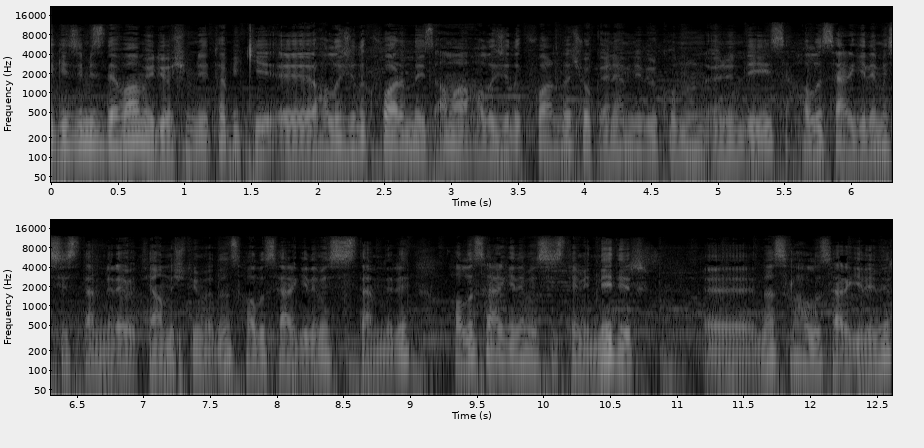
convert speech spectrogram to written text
gezimiz devam ediyor. Şimdi tabii ki e, halıcılık fuarındayız ama halıcılık fuarında çok önemli bir konunun önündeyiz. Halı sergileme sistemleri. Evet yanlış duymadınız. Halı sergileme sistemleri. Halı sergileme sistemi nedir? E, nasıl halı sergilenir?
